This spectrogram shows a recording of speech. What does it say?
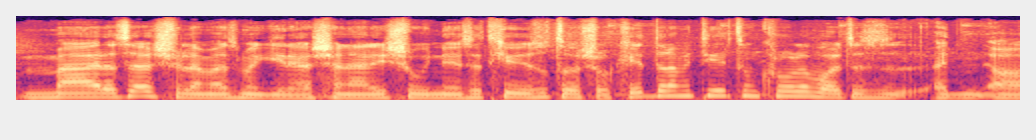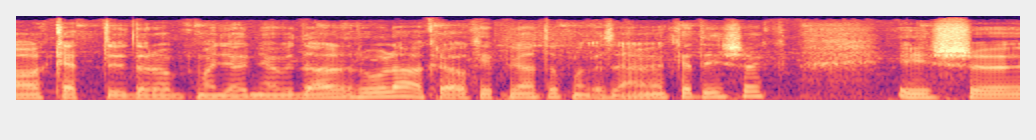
Már az első lemez megírásánál is úgy nézett ki, hogy az utolsó két dal, amit írtunk róla, volt az egy, a kettő darab magyar nyelvű dal róla, a kreokép pillanatok, meg az elmélkedések, és uh,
